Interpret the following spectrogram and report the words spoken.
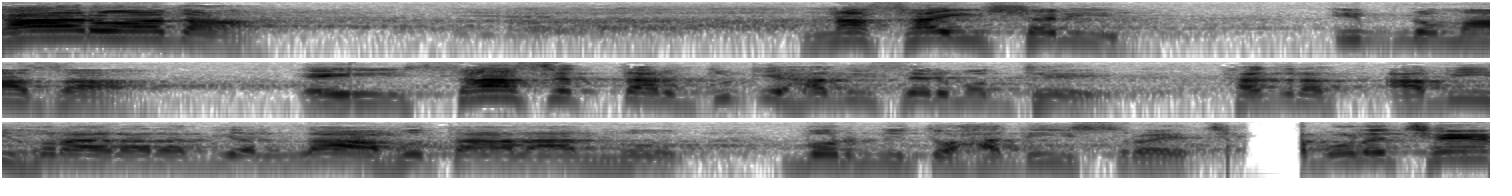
কার ওয়াদা? নাসাই শরীফ ইবনু মাজা, এই সাসেত্তার দুটি হাদিসের মধ্যে হযরত আবি রাদিয়াল্লাহু বর্ণিত হাদিস রয়েছে। বলেছেন,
